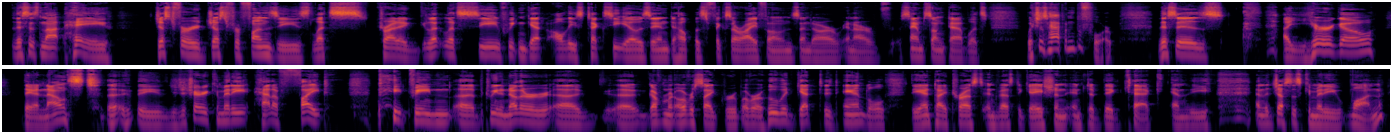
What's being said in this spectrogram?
this is not hey just for just for funsies, let's try to let, let's see if we can get all these tech CEOs in to help us fix our iPhones and our and our Samsung tablets, which has happened before. This is a year ago. They announced the, the Judiciary Committee had a fight between uh, between another uh, uh, government oversight group over who would get to handle the antitrust investigation into big tech, and the and the Justice Committee won.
